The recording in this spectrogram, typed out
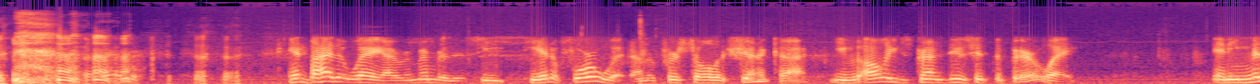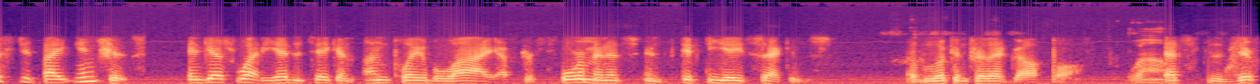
and by the way, I remember this. He he hit a four wood on the first hole at Shinnecock. He, all he was trying to do is hit the fairway, and he missed it by inches. And guess what? He had to take an unplayable lie after four minutes and 58 seconds of looking for that golf ball. Wow. That's the diff,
